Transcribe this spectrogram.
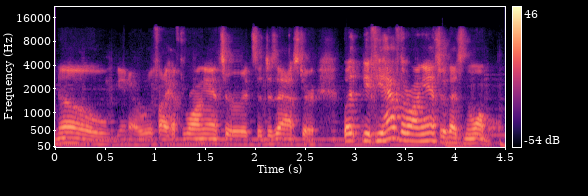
no, you know, if I have the wrong answer, it's a disaster. But if you have the wrong answer, that's normal.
